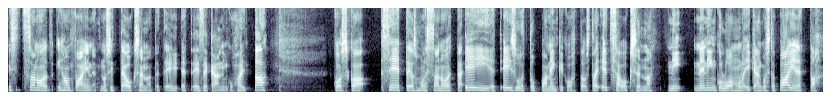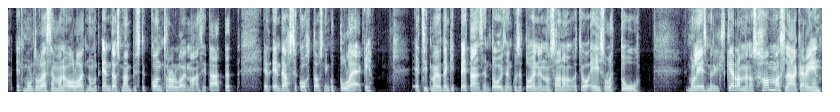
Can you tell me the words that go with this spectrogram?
niin sitten sanoo, että ihan fine, että no sitten oksennat, että ei, että ei sekään niinku haittaa. Koska se, että jos mulle sanoo, että ei, että ei sulle tule paniikkikohtaus tai et sä oksenna, niin ne niinku luo mulle ikään kuin sitä painetta, että mulla tulee semmoinen olo, että no mut entä jos mä en pysty kontrolloimaan sitä, että, että, että entä jos se kohtaus niinku tuleekin. Että sit mä jotenkin petän sen toisen, kun se toinen on sanonut, että joo, ei sulle tuu. Mä olin esimerkiksi kerran menossa hammaslääkäriin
